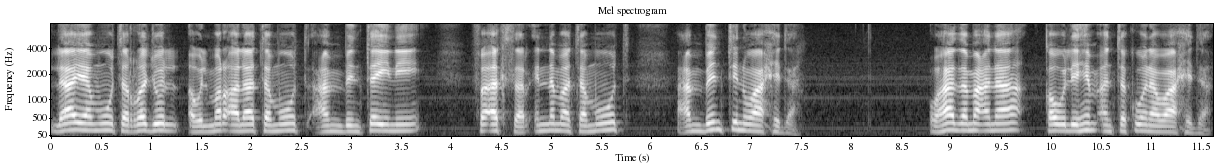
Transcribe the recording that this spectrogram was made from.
لا يموت الرجل أو المرأة لا تموت عن بنتين فأكثر إنما تموت عن بنت واحدة. وهذا معنى قولهم أن تكون واحدة.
